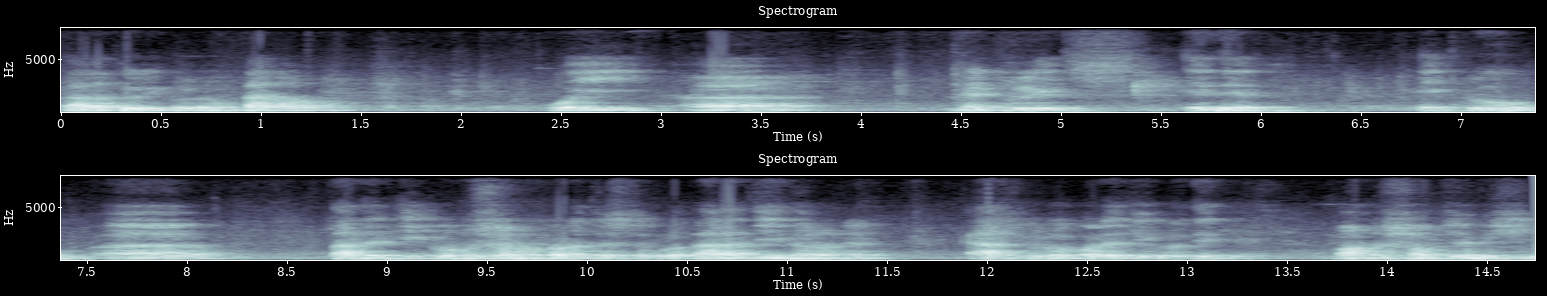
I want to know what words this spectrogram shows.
তারা তৈরি করল। তারাও ওই নেটফ্লিক্স এদের একটু তাদেরকে একটু অনুসরণ করার চেষ্টা করল তারা যে ধরনের কাজগুলো করে যেগুলো দেখে মানুষ সবচেয়ে বেশি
